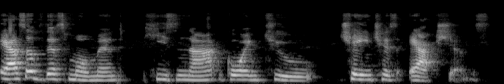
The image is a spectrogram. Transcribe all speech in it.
as of this moment, he's not going to change his actions.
